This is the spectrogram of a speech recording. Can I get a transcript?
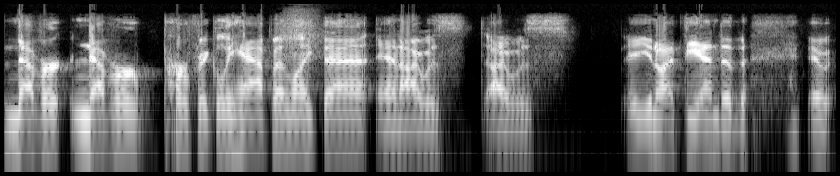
Never, never perfectly happened like that. And I was, I was you know, at the end of the, it,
